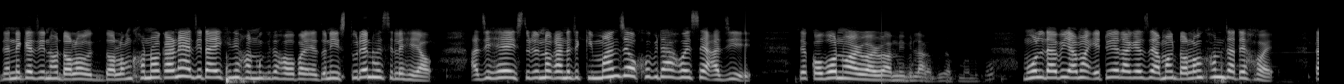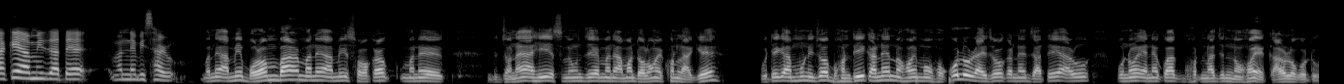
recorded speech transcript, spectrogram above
যেনেকৈ যি নহওক দলং দলংখনৰ কাৰণে আজি তাই এইখিনি সন্মুখীন হ'ব পাৰে। এজনী ষ্টুডেণ্ট হৈছিলে সেয়াও। আজি সেই ষ্টুডেণ্টৰ কাৰণে যে কিমান যে অসুবিধা হৈছে আজি যে ক'ব নোৱাৰোঁ আৰু আমিবিলাক মূল দাবী আমাক এইটোৱে লাগে যে আমাক দলংখন যাতে হয় তাকে আমি যাতে মানে বিচাৰোঁ। মানে আমি বাৰম্বাৰ মানে আমি চৰকাৰক মানে জনাই আহি আছিলোঁ যে মানে আমাৰ দলং এখন লাগে। গতিকে মোৰ নিজৰ ভণ্টিৰ কাৰণে নহয় মই সকলো ৰাইজৰ কাৰণে যাতে আৰু পুনৰ এনেকুৱা ঘটনা যেন নহয় কাৰো লগতো।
